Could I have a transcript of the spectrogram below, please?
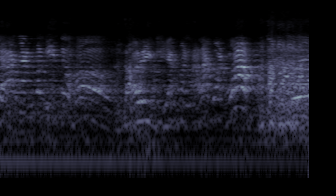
Jangan begitu, ho. Balik siap masalah buat lo.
